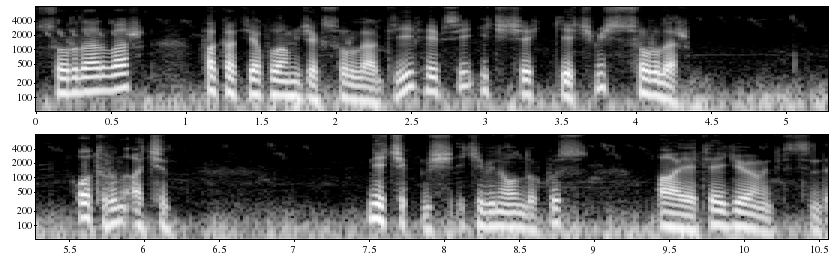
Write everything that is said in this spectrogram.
sorular var. Fakat yapılamayacak sorular değil. Hepsi iç içe geçmiş sorular. Oturun açın. Ne çıkmış 2019 AYT geometrisinde?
